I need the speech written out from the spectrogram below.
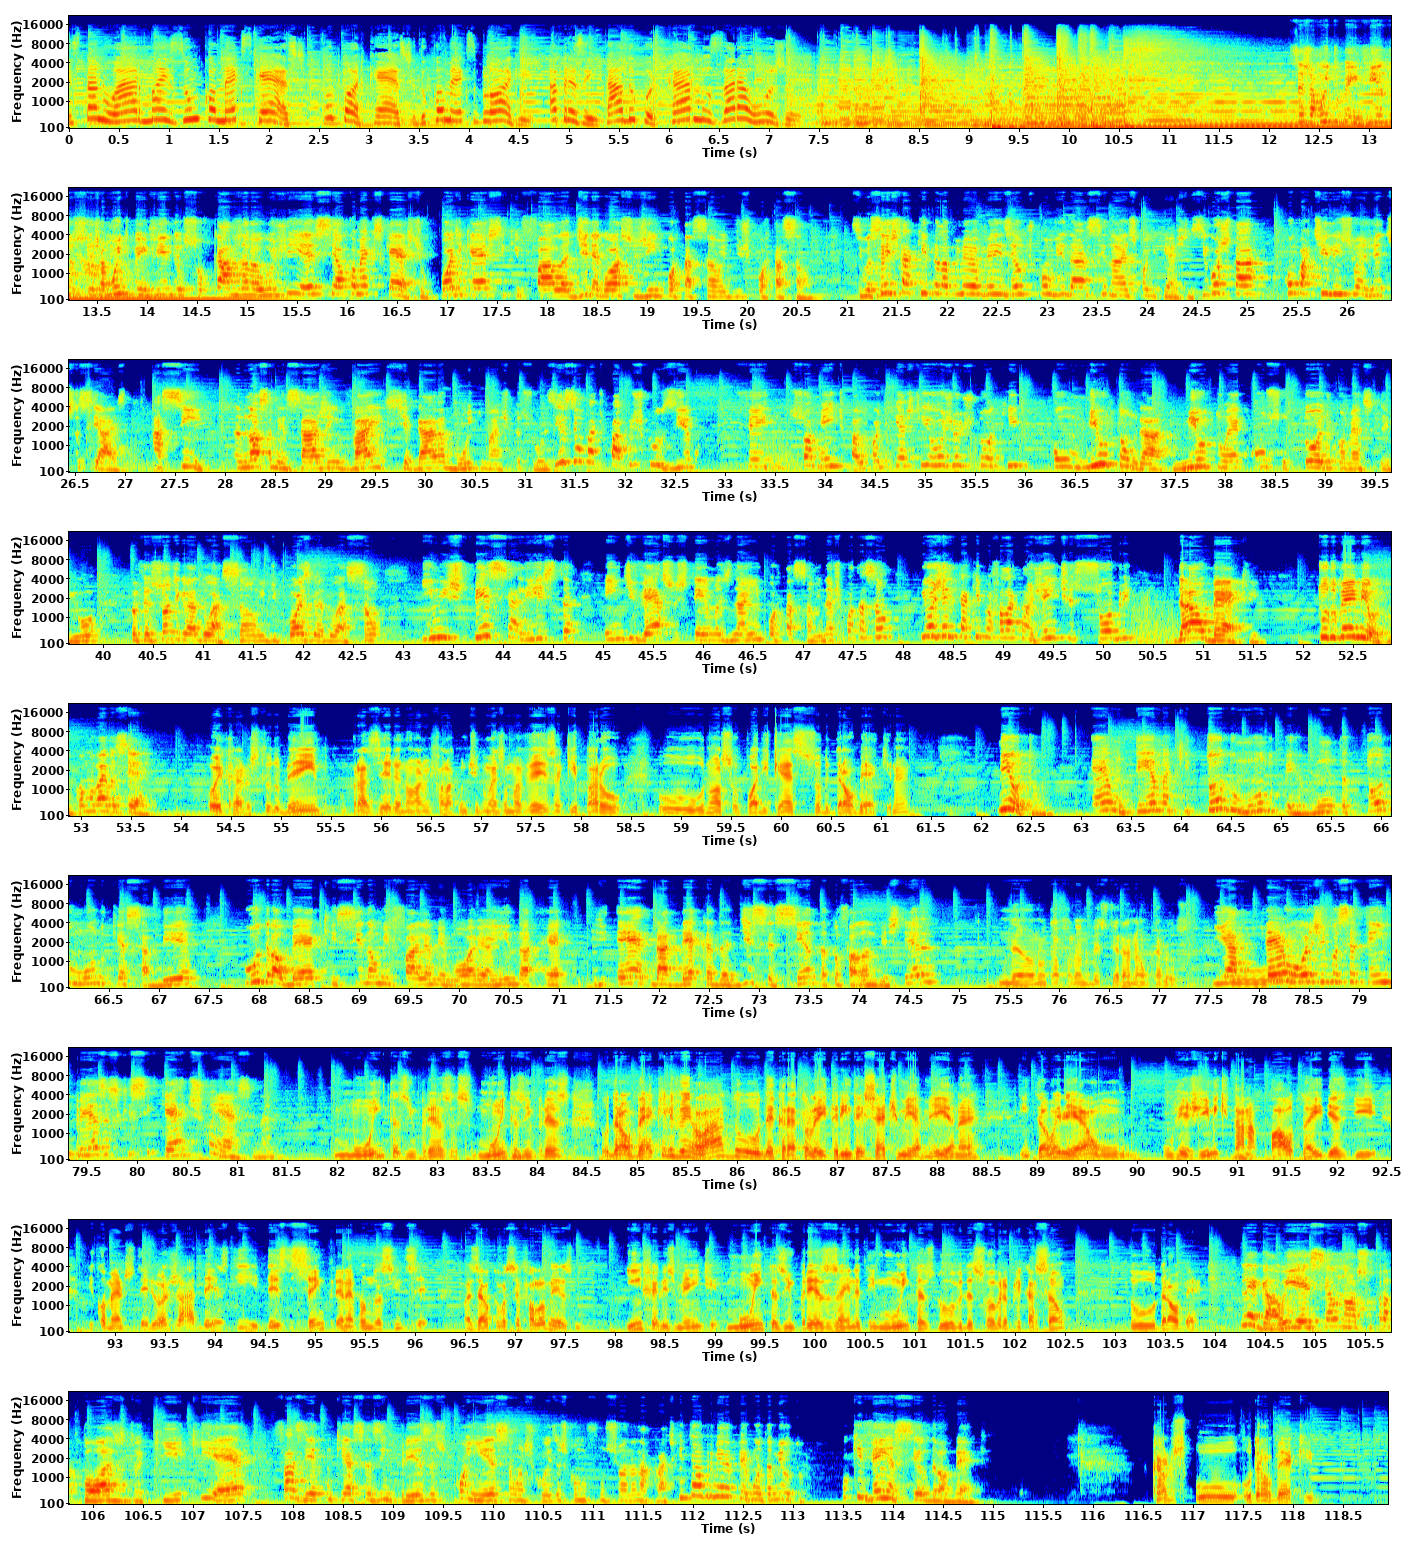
Está no ar mais um Comex Cast, o podcast do Comex Blog, apresentado por Carlos Araújo. Seja muito bem-vindo, seja muito bem-vindo. Eu sou Carlos Araújo e esse é o Comex Cast, o podcast que fala de negócios de importação e de exportação. Se você está aqui pela primeira vez, eu te convido a assinar esse podcast. Se gostar, compartilhe em suas redes sociais. Assim, a nossa mensagem vai chegar a muito mais pessoas. E esse é um bate-papo exclusivo feito somente para o podcast e hoje eu estou aqui com o Milton Gato. Milton é consultor de comércio exterior, professor de graduação e de pós-graduação e um especialista em diversos temas na importação e na exportação. E hoje ele está aqui para falar com a gente sobre drawback. Tudo bem, Milton? Como vai você? Oi, Carlos, tudo bem? Um prazer enorme falar contigo mais uma vez aqui para o, o nosso podcast sobre drawback, né? Milton, é um tema que todo mundo pergunta, todo mundo quer saber. O drawback, se não me falha a memória, ainda é, é da década de 60, estou falando besteira? Não, não está falando besteira não, Carlos. E o... até hoje você tem empresas que sequer desconhecem, né? Muitas empresas, muitas empresas. O drawback ele vem lá do decreto-lei 3766, né? Então ele é um, um regime que está na pauta aí desde de comércio exterior já desde, desde sempre, né? Vamos assim dizer. Mas é o que você falou mesmo. Infelizmente, muitas empresas ainda têm muitas dúvidas sobre a aplicação do drawback. Legal, e esse é o nosso propósito aqui, que é fazer com que essas empresas conheçam as coisas como funciona na prática. Então, a primeira pergunta, Milton, o que vem a ser o drawback? Carlos, o, o drawback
